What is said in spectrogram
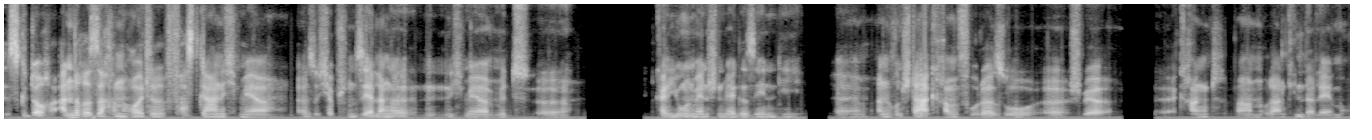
Es gibt auch andere Sachen heute fast gar nicht mehr. Also ich habe schon sehr lange nicht mehr mit äh, keine jungen Menschen mehr gesehen, die äh, an Wundstarkrampf oder so äh, schwer erkrankt waren oder an Kinderlähmung.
